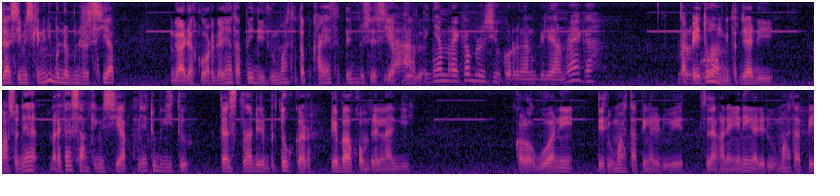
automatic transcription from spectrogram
dan si miskin ini bener-bener siap. Nggak ada keluarganya tapi di rumah tetap kaya tapi bisa siap ya, juga. artinya mereka bersyukur dengan pilihan mereka. Tapi itu nggak mungkin terjadi. Maksudnya mereka saking siapnya itu begitu. Dan setelah dia bertukar dia bakal komplain lagi. Kalau gua nih di rumah tapi nggak ada duit. Sedangkan yang ini nggak ada di rumah tapi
